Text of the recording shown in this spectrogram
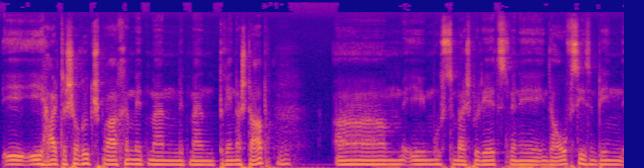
ich, ich, halte schon Rücksprache mit, mein, mit meinem Trainerstab. Mhm. Ähm, ich muss zum Beispiel jetzt, wenn ich in der Off-Season bin,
